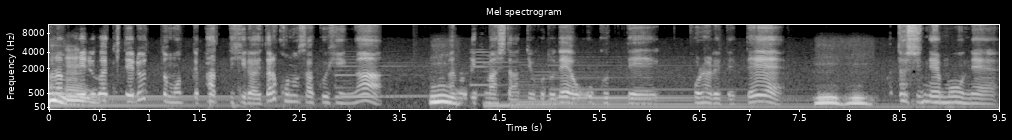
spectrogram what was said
あらうん。メールが来てると思ってパッて開いたらこの作品が、うん。あのできましたっていうことで送ってこられてて。うん私ねもうね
